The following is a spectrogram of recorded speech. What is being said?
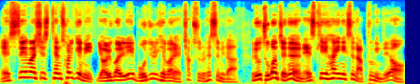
SMR 시스템 설계 및 열관리 모듈 개발에 착수를 했습니다. 그리고 두 번째는 SK 하이닉스 납품인데요.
